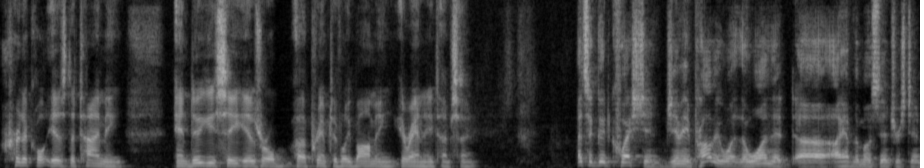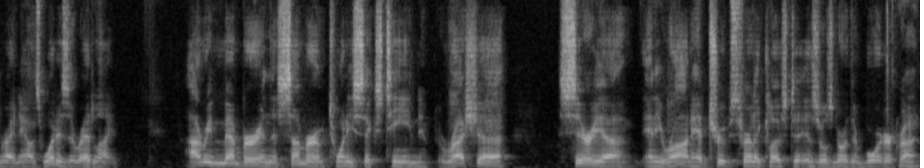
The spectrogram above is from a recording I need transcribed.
critical is the timing? And do you see Israel uh, preemptively bombing Iran anytime soon? That's a good question, Jimmy. Probably one, the one that uh, I have the most interest in right now is what is the red line? I remember in the summer of 2016, Russia Syria and Iran had troops fairly close to Israel's northern border. Right.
